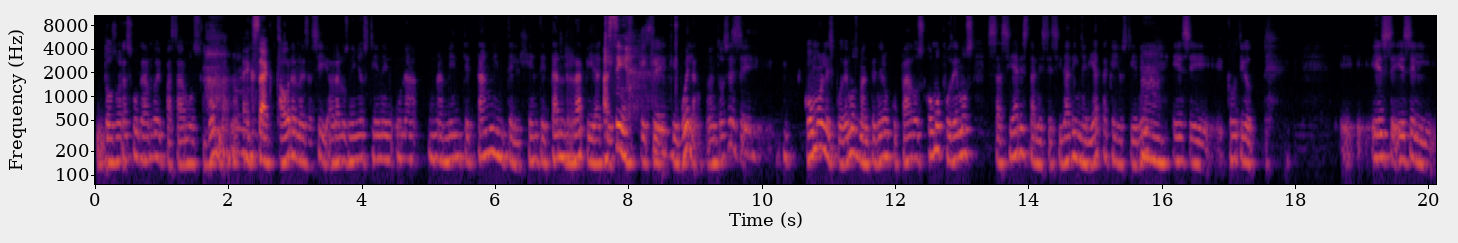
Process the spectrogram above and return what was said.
dos horas jugando y pasamos bomba, ¿no? Exacto. Ahora no es así. Ahora los niños tienen una, una mente tan inteligente, tan rápida que, así, que, que, vuelan, ¿no? Entonces, eh, ¿cómo les podemos mantener ocupados? ¿Cómo podemos saciar esta necesidad inmediata que ellos tienen? Mm. Es, eh, ¿cómo te digo? Eh, es, es el,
